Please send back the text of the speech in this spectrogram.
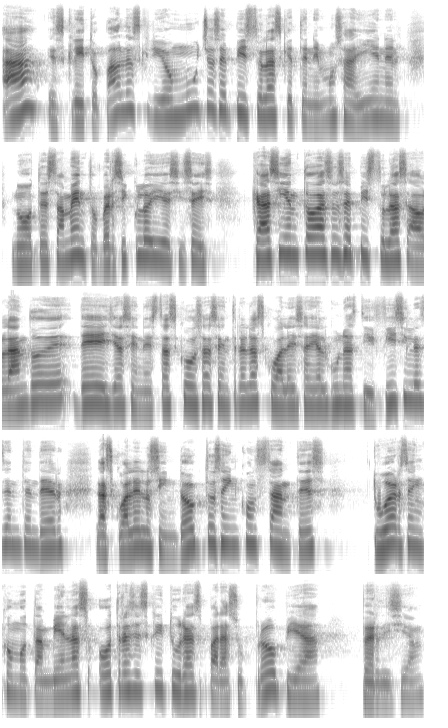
ha escrito. Pablo escribió muchas epístolas que tenemos ahí en el Nuevo Testamento. Versículo 16. Casi en todas sus epístolas, hablando de, ellas en estas cosas, entre las cuales hay algunas difíciles de entender, las cuales los indoctos e inconstantes tuercen como también las otras escrituras para su propia perdición.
